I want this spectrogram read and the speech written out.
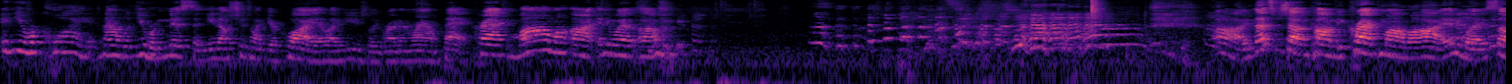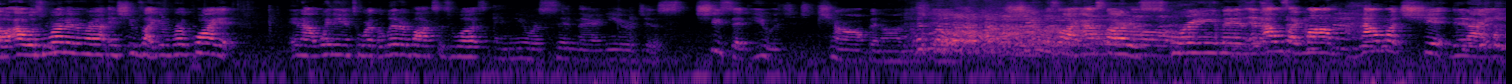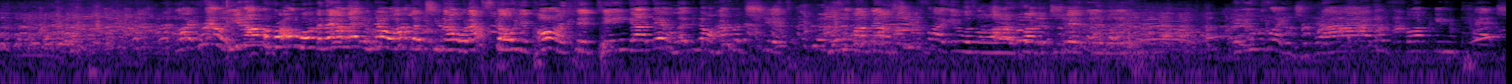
And you were quiet. And I was, you were missing. You know, she was like, You're quiet, like usually running around back. Crack, mama. All right, anyway, um. Alright, uh, that's what Sheldon called me, crack mama. Alright, anyway, so I was running around and she was like, You're real quiet. And I went into where the litter boxes was and you were sitting there and you were just, she said you was just chomping on the shit. she was like, I started screaming and I was like, Mom, how much shit did I eat? like, really? You know I'm a grown woman now? Let me know. I'll let you know when I stole your car at 15. Goddamn, let me know how much shit was in my mouth. She was like, it was a lot of fucking shit. And, like, and it was like dried fucking cat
